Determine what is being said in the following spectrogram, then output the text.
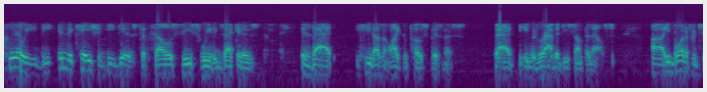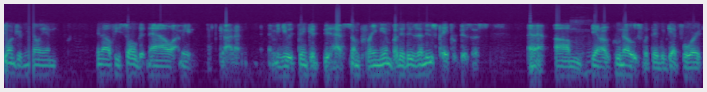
clearly, the indication he gives to fellow C-suite executives is that he doesn't like the post business. That he would rather do something else. Uh, he bought it for two hundred million. You know, if he sold it now, I mean, God, I, I mean, you would think it, it has some premium, but it is a newspaper business. um, mm-hmm. You know, who knows what they would get for it?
